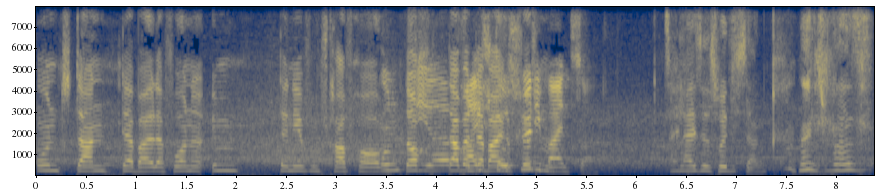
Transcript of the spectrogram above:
Und dann der Ball da vorne in der Nähe vom Strafraum. Und Doch, da wird der Ball für die. Mainzer. Sei leise, das wollte ich sagen. Nein, Spaß.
